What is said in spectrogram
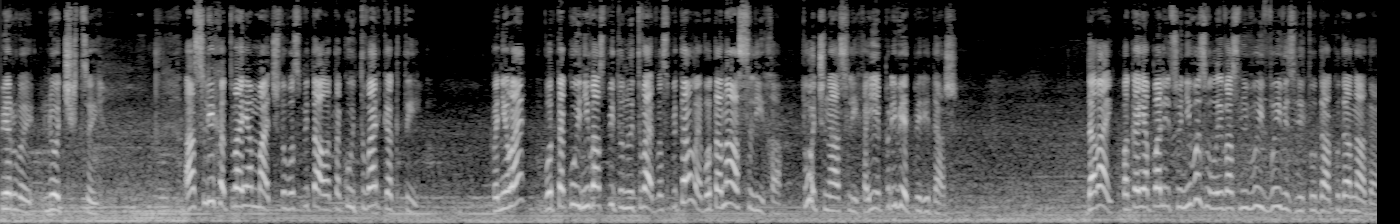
первой летчицей, Аслиха твоя мать, что воспитала такую тварь, как ты. Поняла? Вот такую невоспитанную тварь воспитала, вот она ослиха. Точно ослиха. Ей привет передашь. Давай, пока я полицию не вызвала и вас не вы вывезли туда, куда надо.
